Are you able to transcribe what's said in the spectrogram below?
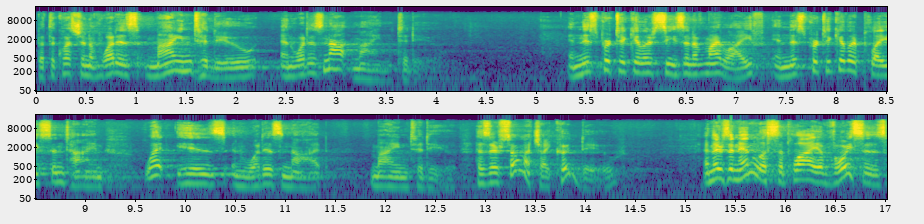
but the question of what is mine to do and what is not mine to do in this particular season of my life, in this particular place and time, what is and what is not mine to do? Because there's so much I could do. And there's an endless supply of voices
